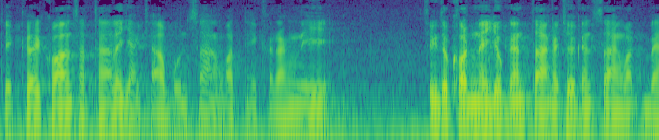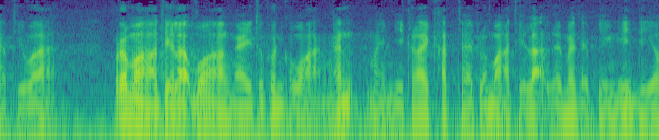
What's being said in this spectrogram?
ที่เกิดความศรัทธาและอยากจะเอาบุญสร้างวัดในครั้งนี้ ซึ่งทุกคนในยุคนั้นต่างก็ช่วยกันสร้างวัดแบบที่ว่า พระมหาเถระว่าไงทุกคนก็ว่างั้น ไม่มีใครขัดใจพระมหาเถระเลยแม้แต่เพียงนี้เดียว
